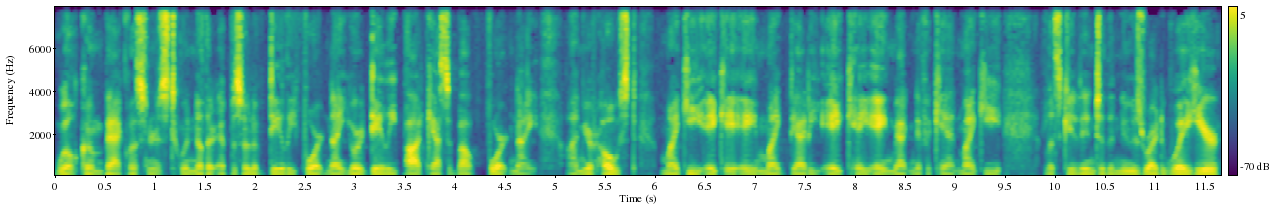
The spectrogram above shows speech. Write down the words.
Welcome back, listeners, to another episode of Daily Fortnite, your daily podcast about Fortnite. I'm your host, Mikey, aka Mike Daddy, aka Magnificent Mikey. Let's get into the news right away here.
